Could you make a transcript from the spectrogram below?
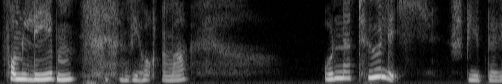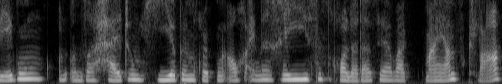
vom Leben, wie auch immer. Und natürlich spielt Bewegung und unsere Haltung hier beim Rücken auch eine Riesenrolle. Das ist ja mal ganz klar.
